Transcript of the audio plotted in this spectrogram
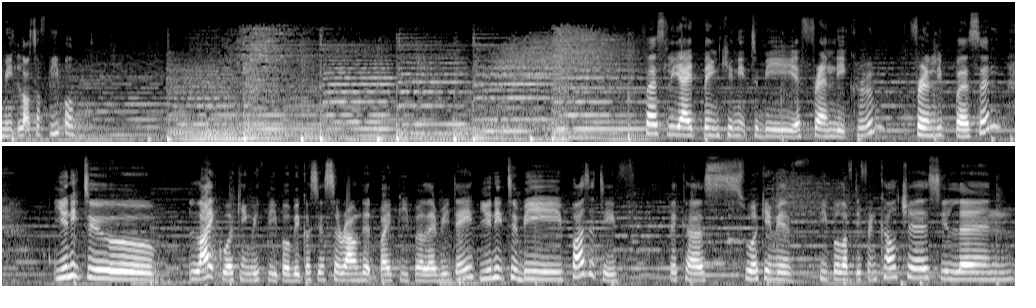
meet lots of people. Firstly, I think you need to be a friendly crew, friendly person. You need to like working with people because you're surrounded by people every day. You need to be positive because working with people of different cultures, you learn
